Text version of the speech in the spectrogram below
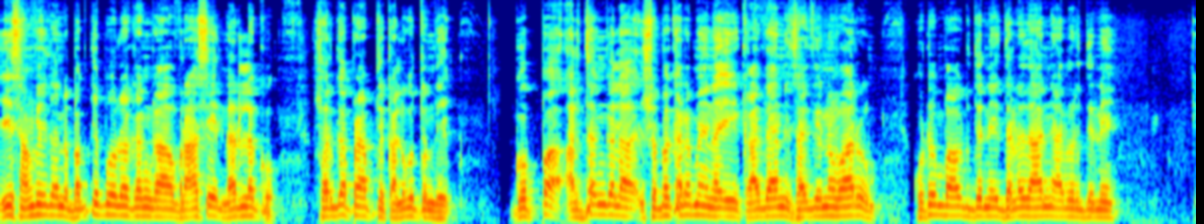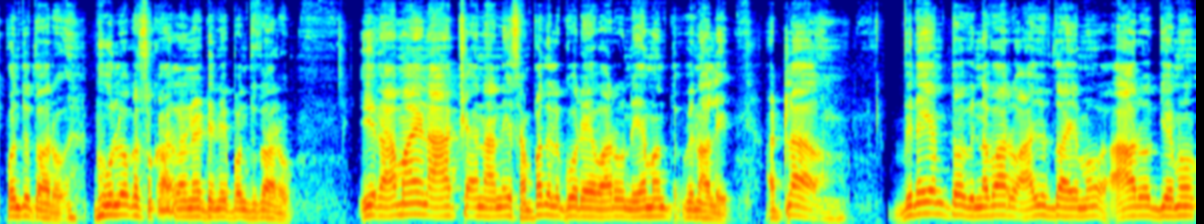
ఈ సంహితను భక్తిపూర్వకంగా వ్రాసే నరులకు స్వర్గప్రాప్తి కలుగుతుంది. గొప్ప అర్థంగల శుభకరమైన ఈ కావ్యాన్ని చదివిన వారు కుటుంబాభివృద్ధిని ధనధాన్య అభివృద్ధిని పొందుతారు. భూలోక సుఖాలన్నిటినీ పొందుతారు. ఈ రామాయణ ఆఖ్యానాన్ని సంపదలు కోరేవారు నియమంతో వినాలి. అట్లా వినయంతో విన్నవారు ఆయుర్దాయము ఆరోగ్యము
